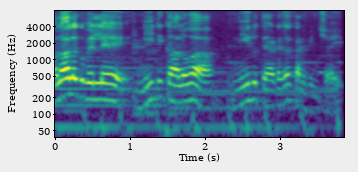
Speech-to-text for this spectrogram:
పొలాలకు వెళ్ళే నీటి కాలువ నీరు తేటగా కనిపించాయి.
